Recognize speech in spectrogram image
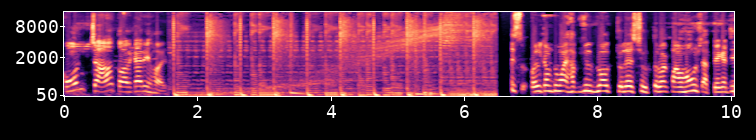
কোন চা তরকারি হয়? Welcome to my Hafizul blog চলে এসেছি উত্তরভাগ পাম হাউস আর পেয়ে গেছি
